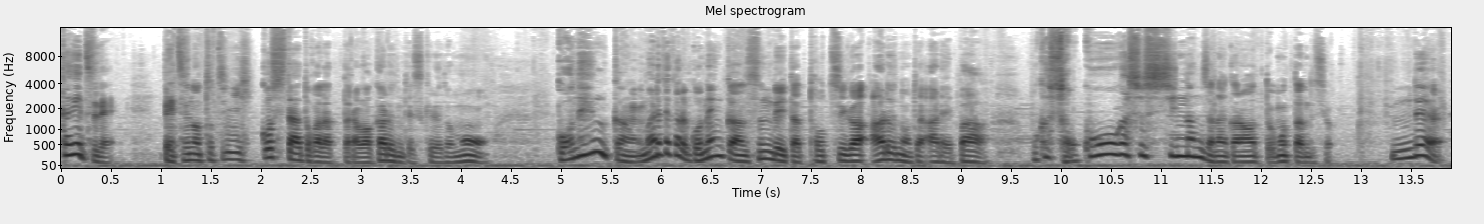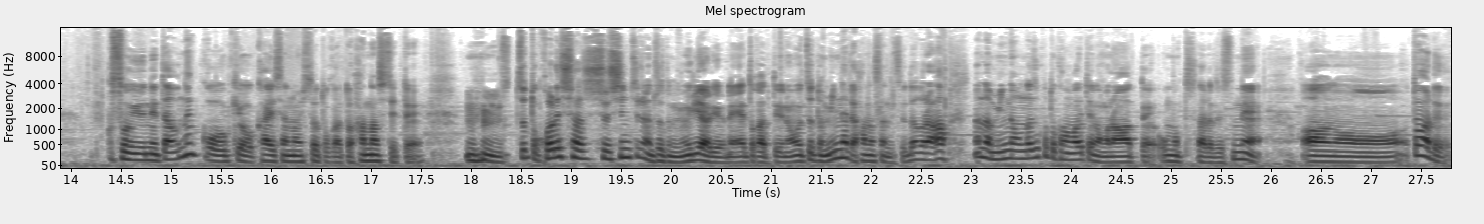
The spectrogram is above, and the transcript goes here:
ヶ月で別の土地に引っ越したとかだったら分かるんですけれども5年間生まれてから5年間住んでいた土地があるのであれば僕はそこが出身なんじゃないかなって思ったんですよ。でそういうネタをねこう今日会社の人とかと話してて、うん、ちょっとこれ出身っていうのはちょっと無理あるよねとかっていうのをちょっとみんなで話したんですよだからあなんだみんな同じこと考えてるのかなって思ってたらですねあのとある、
